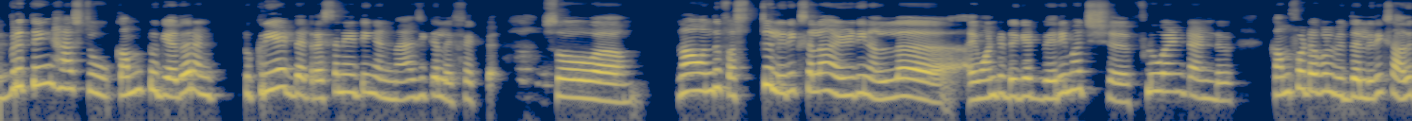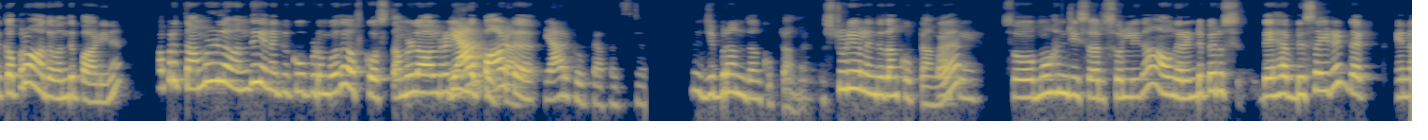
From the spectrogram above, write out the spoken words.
everything has to come together and to create that resonating and magical effect. So நான் வந்து ஃபர்ஸ்ட்டு லிரிக்ஸ் எல்லாம் எழுதி நல்லா I wanted to get very much fluent and comfortable with the lyrics. அதுக்கப்புறம் அத வந்து பாடினேன். அப்புறம் தமிழ்ல வந்து எனக்கு கூப்பிடும்போது ஆஃப் கோர்ஸ் தமிழ்ல ஆல்ரெடி அந்த பாட்ட? யார் கூப்ட்டா ஃபர்ஸ்ட்டு? ஜிப்ரான் தான் கூப்ட்டாங்க. ஸ்டுடியோலேருந்து தான் கூப்ட்டாங்க. ஓகே. ஸோ மோகன்ஜி சார் சொல்லி தான் அவங்க 2 பேரும் தே ஹேவ் டிசைடட் தட் என்ன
